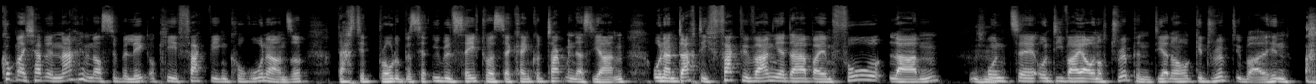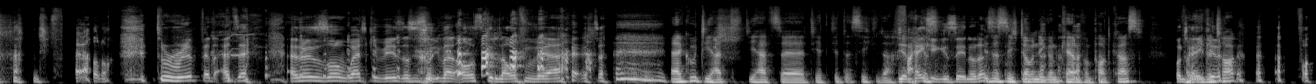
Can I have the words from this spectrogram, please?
guck mal, ich habe im Nachhinein auch so überlegt, okay, fuck, wegen Corona und so. Dachte, Bro, du bist ja übel safe, du hast ja keinen Kontakt mit Asiaten. Und dann dachte ich, fuck, wir waren ja da beim Faux-Laden Mhm. und, äh, und die war ja auch noch drippen. Die hat noch gedrippt überall hin. Die war ja auch noch rip, als, als wäre sie so wet gewesen, dass sie so überall ausgelaufen wäre. Ja, gut, die hat, die hat, äh, die hat sich gedacht, Die hat ist, gesehen, oder? ist es nicht Dominik und Kern vom Podcast? Und Von Edel Henke? Talk?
